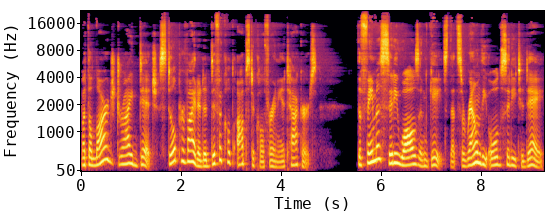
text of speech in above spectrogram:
but the large dry ditch still provided a difficult obstacle for any attackers. The famous city walls and gates that surround the old city today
